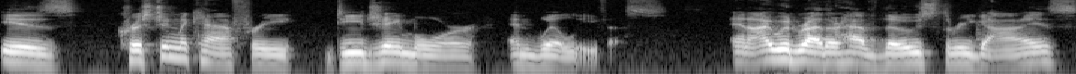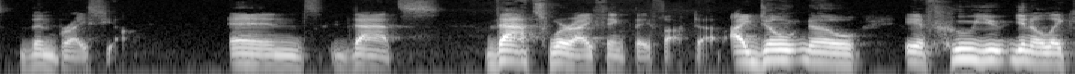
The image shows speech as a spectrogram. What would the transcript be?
is Christian McCaffrey, DJ Moore, and Will Levis. And I would rather have those three guys than Bryce Young. And that's that's where I think they fucked up. I don't know if who you you know like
